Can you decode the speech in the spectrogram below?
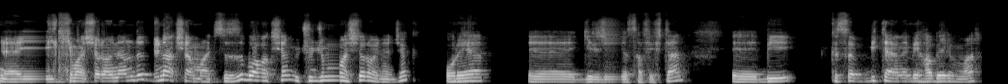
E, ilk iki maçlar oynandı. Dün akşam maçsızdı. Bu akşam üçüncü maçlar oynanacak. Oraya e, gireceğiz hafiften. E, bir kısa bir tane bir haberim var.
